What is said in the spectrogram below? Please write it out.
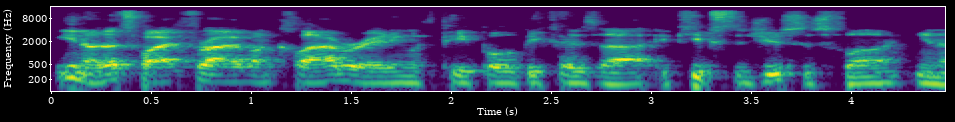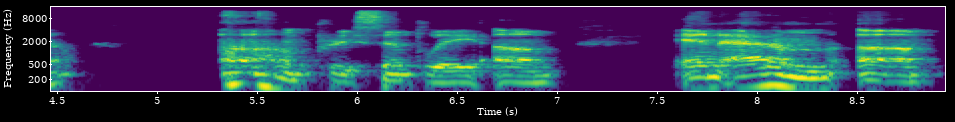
you know, that's why I thrive on collaborating with people because uh, it keeps the juices flowing, you know, pretty simply. Um, and Adam um,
